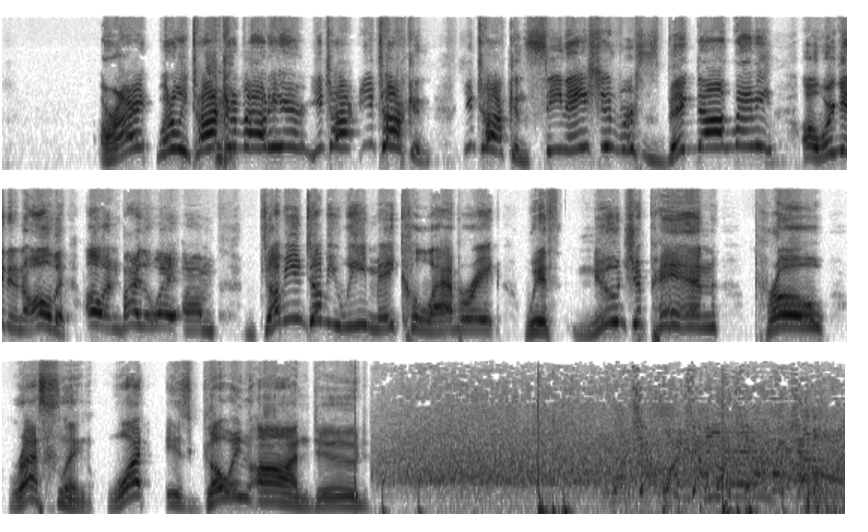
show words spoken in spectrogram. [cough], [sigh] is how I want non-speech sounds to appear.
All right, what are we talking about here? You talk, you talking, you talking Cenation versus Big Dog, baby? Oh, we're getting all of it. Oh, and by the way, um, WWE may collaborate with New Japan Pro Wrestling. What is going on, dude? Watch out! Watch out! Watch out!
